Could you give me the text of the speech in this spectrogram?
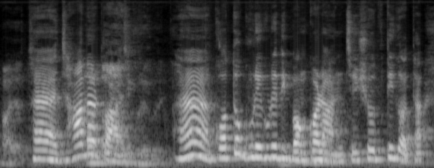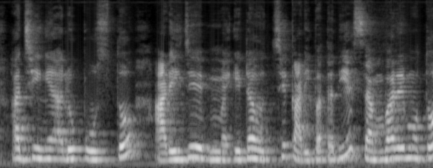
পাওয়া হ্যাঁ আর পাঁচ হ্যাঁ কত ঘুরে ঘুরে দীপঙ্কর আনছে সত্যি কথা। আর ঝিঙে আলু পোস্ত আর এই যে এটা হচ্ছে কারি পাতা দিয়ে সাম্বারের মতো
